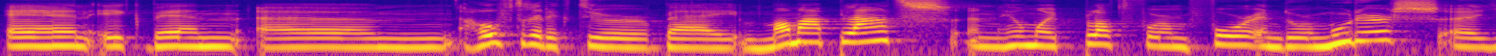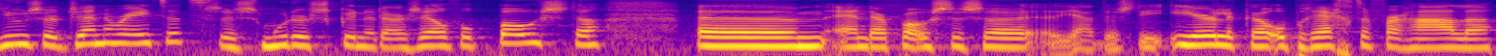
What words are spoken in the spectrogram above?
En ik ben um, hoofdredacteur bij Mama Plaats. Een heel mooi platform voor en door moeders. Uh, User-generated. Dus moeders kunnen daar zelf op posten. Um, en daar posten ze ja, dus die eerlijke, oprechte verhalen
